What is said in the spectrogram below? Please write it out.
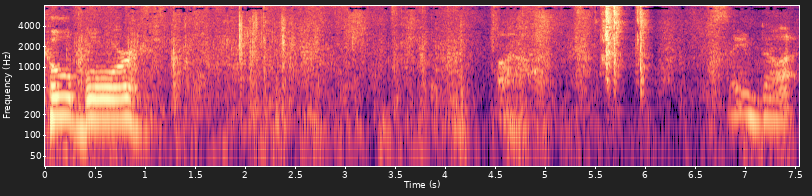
cold bore. Same dot.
